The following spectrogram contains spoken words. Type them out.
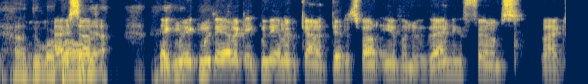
Ja, doe maar Hij Paul. staat- Ja. ik, moet, ik, moet eerlijk, ik moet eerlijk bekennen, dit is wel een van de weinige films waar ik,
